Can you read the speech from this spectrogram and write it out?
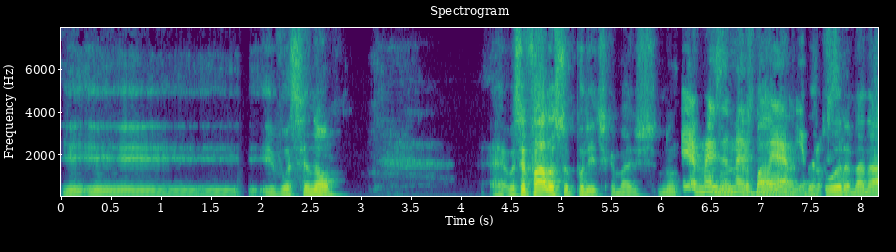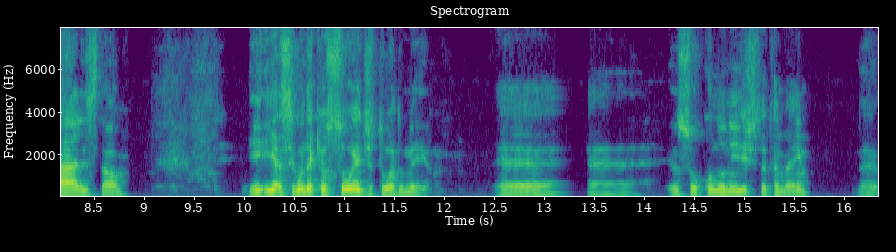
e, e, e você não. É, você fala sobre política, mas não, é, mas, não mas trabalha não é na cobertura, na análise e tal. E, e, a segunda é que eu sou editor do meio. É, é eu sou colunista também, é,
